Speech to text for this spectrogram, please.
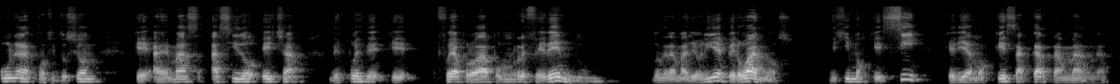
Una constitución que además ha sido hecha después de que fue aprobada por un referéndum, donde la mayoría de peruanos dijimos que sí queríamos que esa Carta Magna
